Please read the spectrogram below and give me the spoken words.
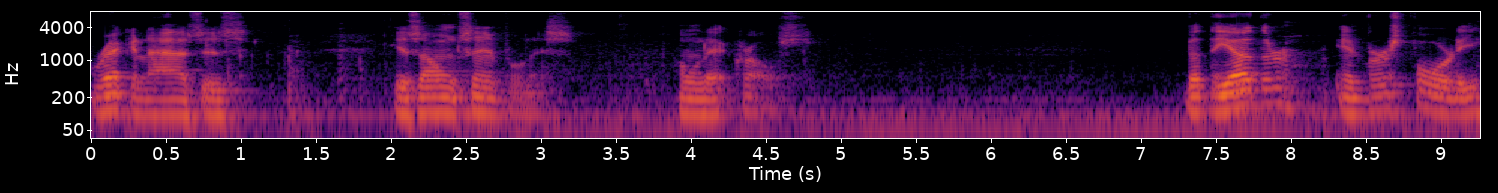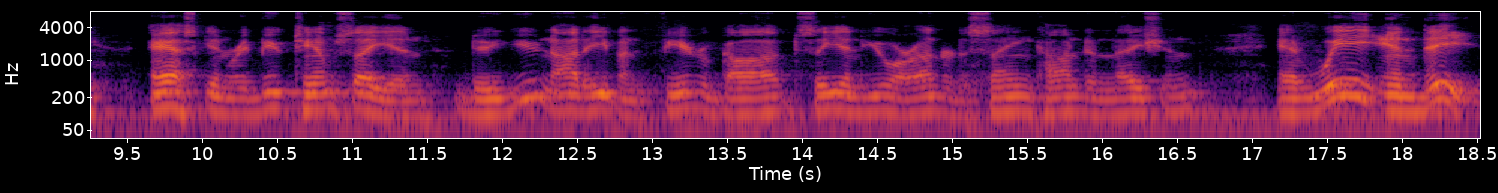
recognizes his own sinfulness on that cross. But the other, in verse 40, asked and rebuked him, saying, Do you not even fear God, seeing you are under the same condemnation? And we indeed,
